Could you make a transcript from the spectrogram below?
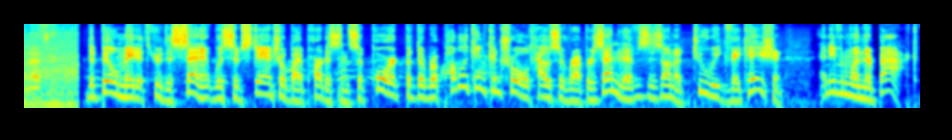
unethical. The bill made it through the Senate with substantial bipartisan support, but the Republican controlled House of Representatives is on a two week vacation. And even when they're back,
